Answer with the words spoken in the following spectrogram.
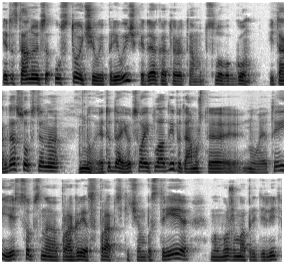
Это становится устойчивой привычкой, да, которая там вот слово гом. И тогда, собственно, ну, это дает свои плоды, потому что ну, это и есть, собственно, прогресс в практике. Чем быстрее мы можем определить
